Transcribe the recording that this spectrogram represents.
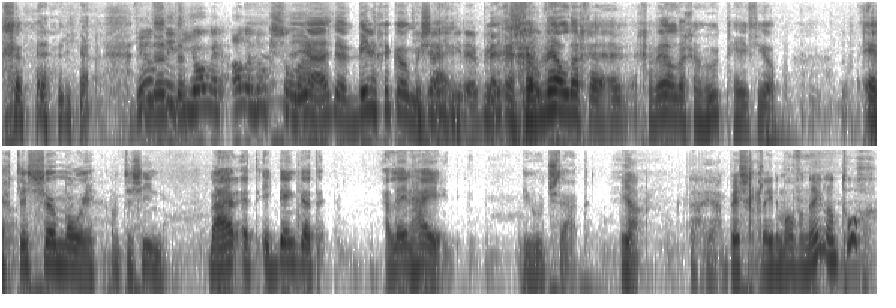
ja, Wilfried de Jong en Annenoek Solar. ja, binnengekomen zijn zijn. hier, eh, een geweldige, een geweldige hoed heeft hij op. Echt, het is zo mooi om te zien. Maar het, ik denk dat alleen hij die hoed staat. Ja. Nou ja, best geklede man van Nederland, toch?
